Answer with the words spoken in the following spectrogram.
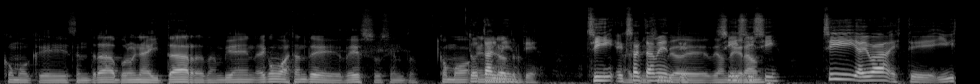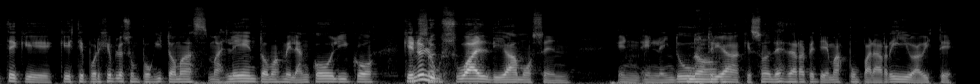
como que centrada por una guitarra también. Hay como bastante de eso, siento. Como en el otro. Totalmente. Sí, exactamente. de- de sí, sí, sí. Sí, ahí va, este, y viste que, que este, por ejemplo, es un poquito más, más lento, más melancólico, que no es lo usual, digamos, en, en, en la industria, que son desde de repente más pum para arriba, viste.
